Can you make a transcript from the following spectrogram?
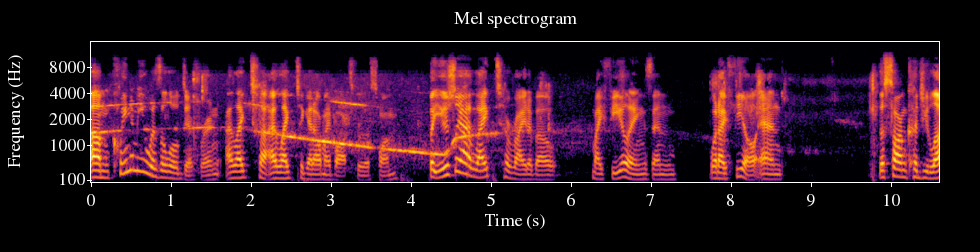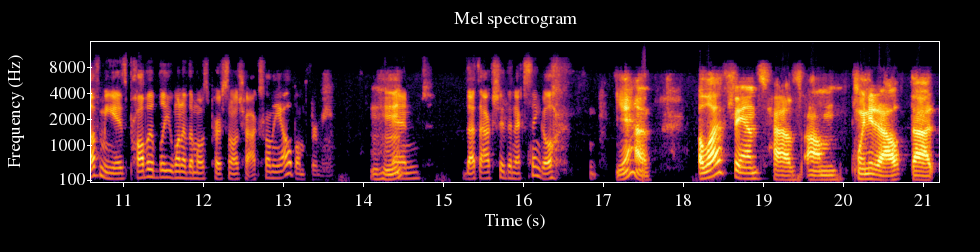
Um, Queen of Me was a little different. I like to I like to get out my box for this one, but usually I like to write about my feelings and what I feel. And the song "Could You Love Me" is probably one of the most personal tracks on the album for me, Mm-hmm. and that's actually the next single. Yeah. A lot of fans have um, pointed out that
